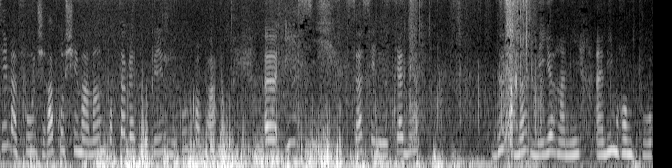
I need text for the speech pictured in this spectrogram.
c'est ma faute, j'ai rapproché ma main, le portable a coupé, je ne comprends pas. Euh, ici, ça c'est le cadeau de ma meilleure amie, un pour.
